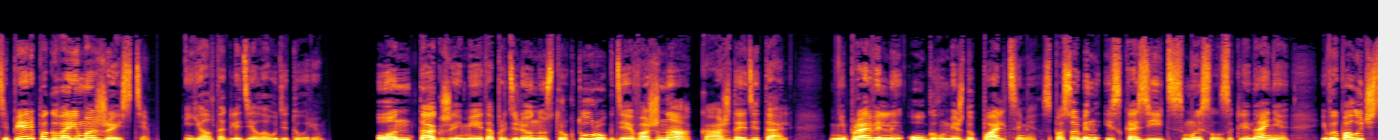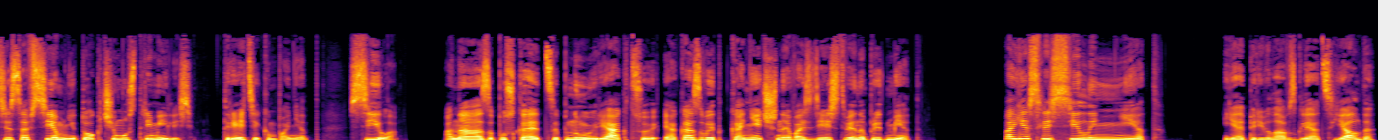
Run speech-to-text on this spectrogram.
«Теперь поговорим о жесте». Ялта глядела аудиторию. Он также имеет определенную структуру, где важна каждая деталь – Неправильный угол между пальцами способен исказить смысл заклинания, и вы получите совсем не то, к чему стремились. Третий компонент – сила. Она запускает цепную реакцию и оказывает конечное воздействие на предмет. А если силы нет? Я перевела взгляд с Ялда,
